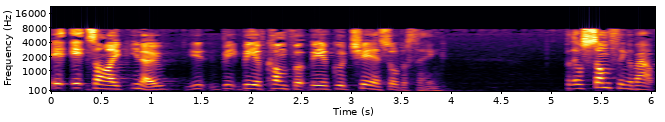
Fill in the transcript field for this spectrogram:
it, it's I, you know, be, be of comfort, be of good cheer sort of thing. But there was something about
